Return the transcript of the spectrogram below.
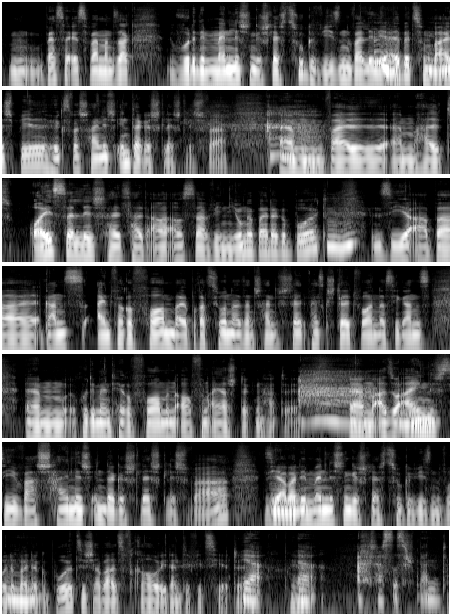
Besser ist, weil man sagt, wurde dem männlichen Geschlecht zugewiesen, weil Lili mhm. Elbe zum mhm. Beispiel höchstwahrscheinlich intergeschlechtlich geschlechtlich war. Ah. Ähm, weil ähm, halt äußerlich halt, halt aussah wie ein Junge bei der Geburt, mhm. sie aber ganz einfache Formen bei Operationen, also anscheinend festgestellt worden, dass sie ganz ähm, rudimentäre Formen auch von Eierstöcken hatte. Ah. Ähm, also mhm. eigentlich sie wahrscheinlich intergeschlechtlich war, sie mhm. aber dem männlichen Geschlecht zugewiesen wurde bei mhm. der Geburt, sich aber als Frau identifizierte. Ja, ja. ja. Ach, das ist spannend.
